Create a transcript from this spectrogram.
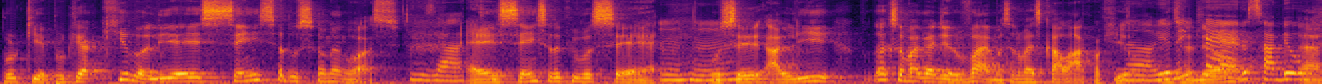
por quê? Porque aquilo ali é a essência do seu negócio. Exato. É a essência do que você é. Uhum. Você ali, não é que você vai ganhar dinheiro, vai, mas você não vai escalar com aquilo. Não, eu nem quero, sabe? Eu, É.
